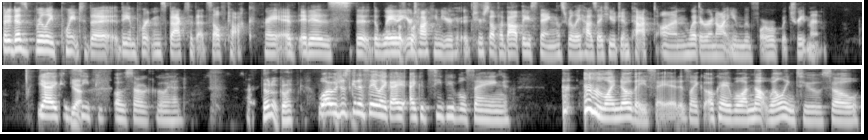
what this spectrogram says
But it does really point to the the importance back to that self-talk, right? it, it is the the way that of you're course. talking to, your, to yourself about these things really has a huge impact on whether or not you move forward with treatment. Yeah, I could yeah. see people. Oh, sorry. Go ahead. Sorry. No, no, go ahead. Well, I was just gonna say, like, I I could see people saying, well, I know they say it. It's like, okay, well, I'm not willing to, so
